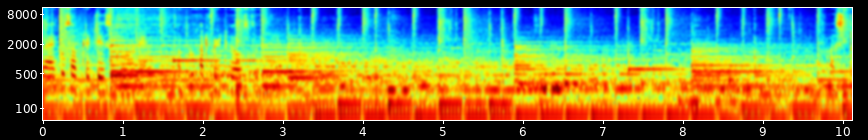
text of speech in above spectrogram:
బ్యాక్ సపరేట్ చేసుకోవాలి. అప్పుడు పర్ఫెక్ట్గా వస్తుంది. ఫస్ట్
